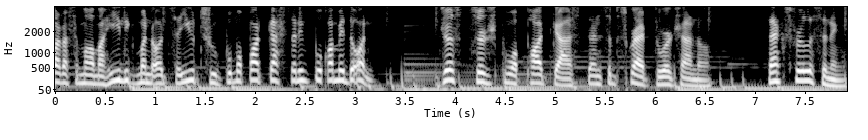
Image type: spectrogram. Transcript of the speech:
para sa mga mahilig manood sa YouTube, Puma Podcast na rin po kami doon. Just search Puma Podcast and subscribe to our channel. Thanks for listening.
